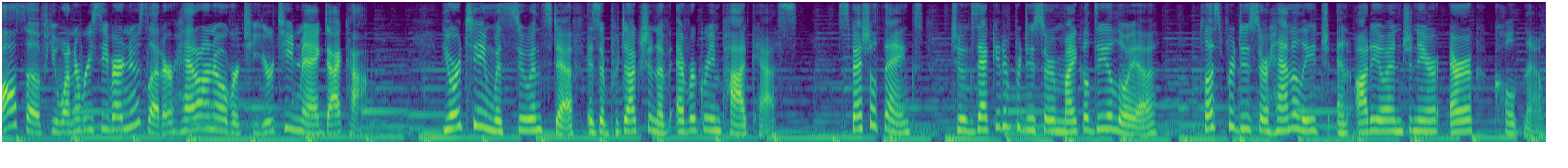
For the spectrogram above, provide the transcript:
Also, if you want to receive our newsletter, head on over to yourteenmag.com. Your Teen with Sue and Steph is a production of Evergreen Podcasts. Special thanks to executive producer Michael DeAloia, plus producer Hannah Leach and audio engineer Eric Koltnow.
